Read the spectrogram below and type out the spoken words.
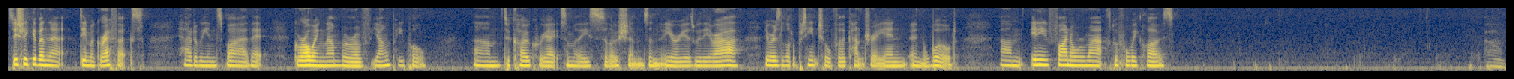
especially given that demographics, how do we inspire that growing number of young people um, to co-create some of these solutions in areas where there are there is a lot of potential for the country and, and the world. Um, any final remarks before we close? Um,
